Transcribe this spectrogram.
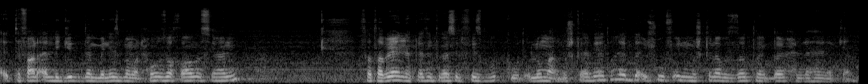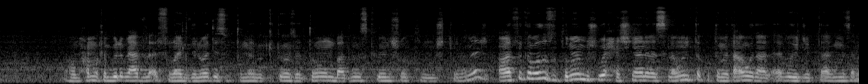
والتفاعل قل جدا بنسبة ملحوظة خالص يعني. فطبيعي إنك لازم تراسل فيسبوك وتقول لهم على المشكلة ديت وهيبدأ يشوف إيه المشكلة بالظبط ويبدا يحلها لك يعني. هو محمد كان بيقول لي بيعدي 1000 like دلوقتي 600 بالكتير وصلت بعدين screenshot المشكلة. ماشي. على فكرة برضه 600 مش وحش يعني بس لو أنت كنت متعود على ال average بتاعك مثلا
